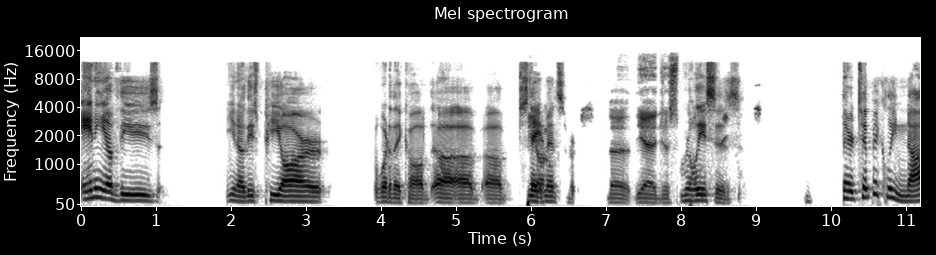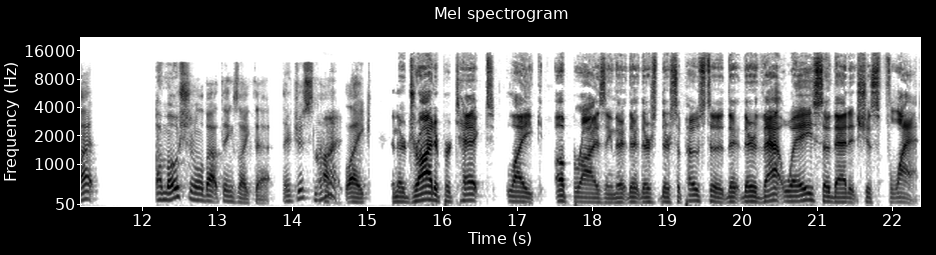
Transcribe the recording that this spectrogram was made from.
any of these you know, these PR what are they called? Uh uh, uh statements PR, the yeah, just releases. They're typically not emotional about things like that. They're just not right. like and they're dry to protect like uprising. They're they're they're, they're supposed to they're, they're that way so that it's just flat.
